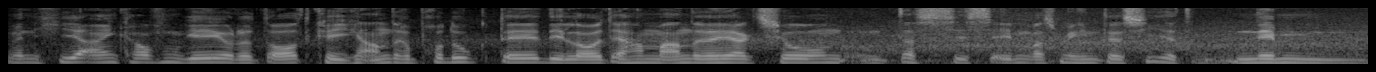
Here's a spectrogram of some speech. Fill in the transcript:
wenn ich hier einkaufen gehe oder dort, kriege ich andere Produkte, die Leute haben andere Reaktionen und das ist eben, was mich interessiert, neben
